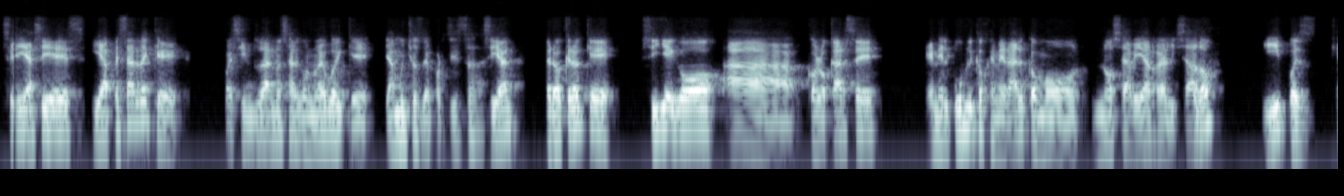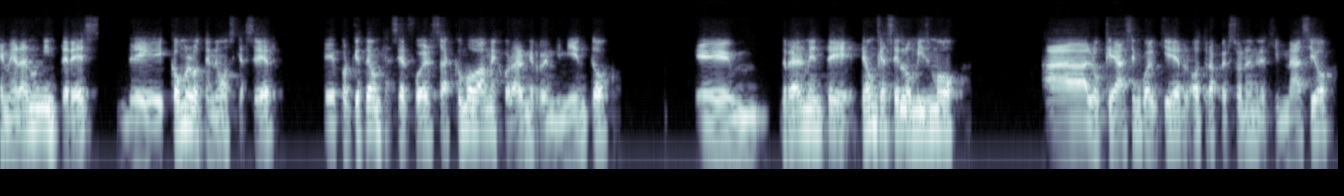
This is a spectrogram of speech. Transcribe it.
Sí, así es. Y a pesar de que pues sin duda no es algo nuevo y que ya muchos deportistas hacían, pero creo que sí llegó a colocarse en el público general como no se había realizado y pues generar un interés de cómo lo tenemos que hacer, eh, por qué tengo que hacer fuerza, cómo va a mejorar mi rendimiento. Em, realmente tengo que hacer lo mismo a lo que hacen cualquier otra persona en el gimnasio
